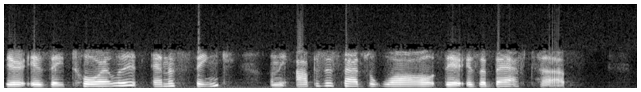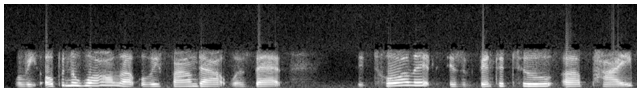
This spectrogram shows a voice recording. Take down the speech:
there is a toilet and a sink. on the opposite side of the wall, there is a bathtub. When we opened the wall up, what we found out was that the toilet is vented to a pipe,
